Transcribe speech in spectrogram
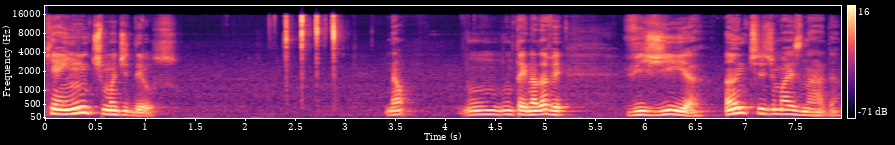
que é íntima de Deus. Não, não, não tem nada a ver. Vigia, antes de mais nada.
